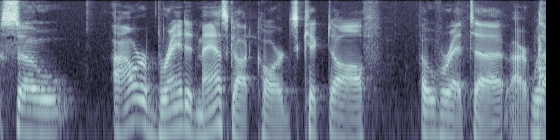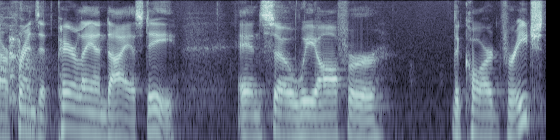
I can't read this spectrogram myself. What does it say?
so our branded mascot cards kicked off over at uh, our, with our friends at Pearland ISD, and so we offer the card for each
